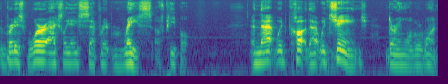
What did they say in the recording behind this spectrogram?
the British were actually a separate race of people. And that would that would change during World War One,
